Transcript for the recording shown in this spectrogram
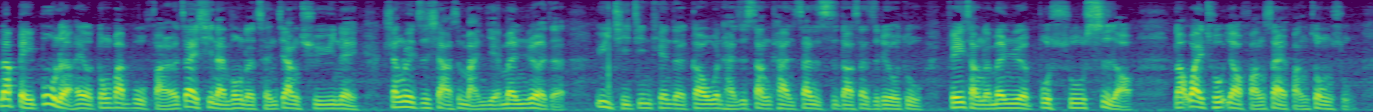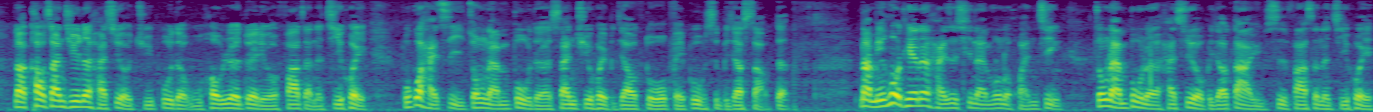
那北部呢，还有东半部，反而在西南风的沉降区域内，相对之下是蛮炎闷热的。预期今天的高温还是上看三十四到三十六度，非常的闷热不舒适哦。那外出要防晒防中暑。那靠山区呢，还是有局部的午后热对流发展的机会，不过还是以中南部的山区会比较多，北部是比较少的。那明后天呢，还是西南风的环境，中南部呢还是有比较大雨势发生的机会，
